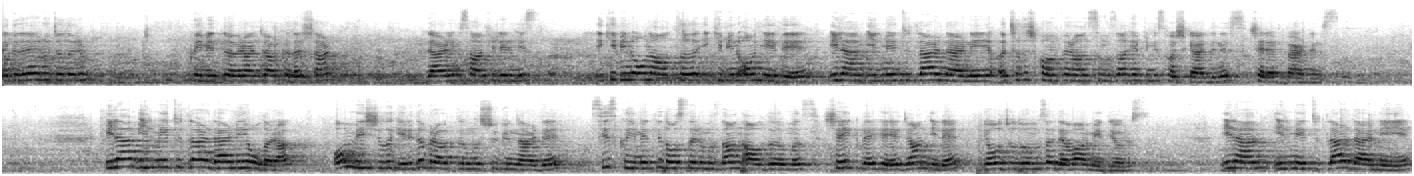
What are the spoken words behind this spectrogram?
saygıdeğer hocalarım, kıymetli öğrenci arkadaşlar, değerli misafirlerimiz, 2016-2017 İLEM İlmi Etütler Derneği açılış konferansımıza hepiniz hoş geldiniz, şeref verdiniz. İLEM İlmi Etütler Derneği olarak 15 yılı geride bıraktığımız şu günlerde siz kıymetli dostlarımızdan aldığımız şevk ve heyecan ile yolculuğumuza devam ediyoruz. İLEM İlmi Etütler Derneği,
